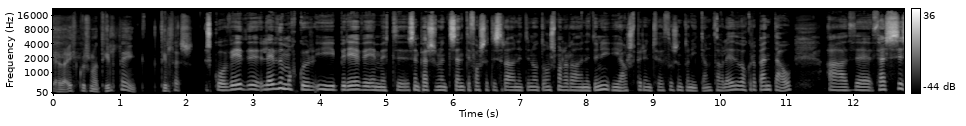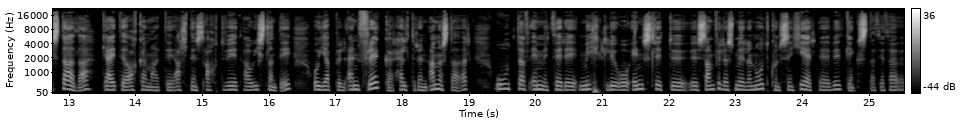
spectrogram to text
eða eitthvað svona tilneying til þess? Sko við leifðum okkur í brefi einmitt sem persónund sendi fórsættisraðanitinu og dónsmálaраðanitinu í ársbyrjun 2019. Þá leifðum við okkur að benda á að eh, þessi staða gætið okkar mati allt eins átt við á Íslandi og jafnvel enn frekar heldur en annar staðar út af einmitt þeirri miklu og einslitu eh, samfélagsmiðla nótkunn sem hér eh, viðgengst. Það,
